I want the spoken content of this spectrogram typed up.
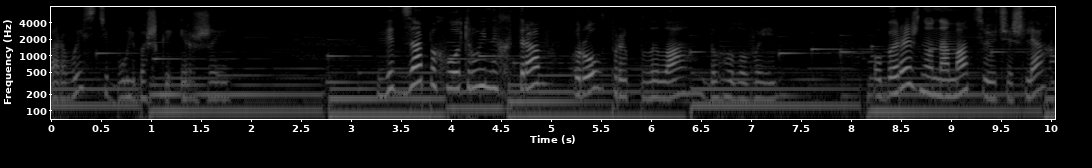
барвисті бульбашки іржи. Від запаху отруйних трав кров приплила до голови. Обережно намацуючи шлях,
